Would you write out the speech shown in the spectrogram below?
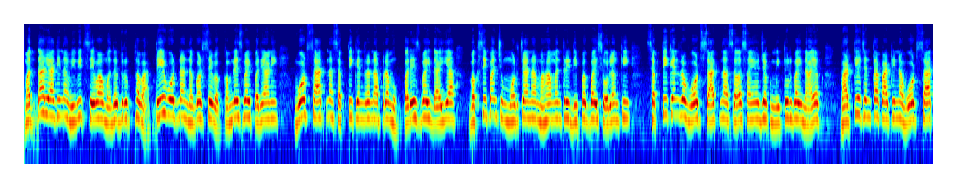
મતદાર યાદીના વિવિધ સેવાઓ મદદરૂપ થવા તે વોર્ડના નગરસેવક કમલેશભાઈ પરિયાણી, વોર્ડ સાતના શક્તિ કેન્દ્રના પ્રમુખ પરેશભાઈ દાહિયા, બક્ષીપંચ મોરચાના મહામંત્રી દીપકભાઈ સોલંકી, શક્તિ કેન્દ્ર વોર્ડ સાતના સહસંયોજક મિતુલભાઈ નાયક ભારતીય જનતા પાર્ટીના વોર્ડ સાત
